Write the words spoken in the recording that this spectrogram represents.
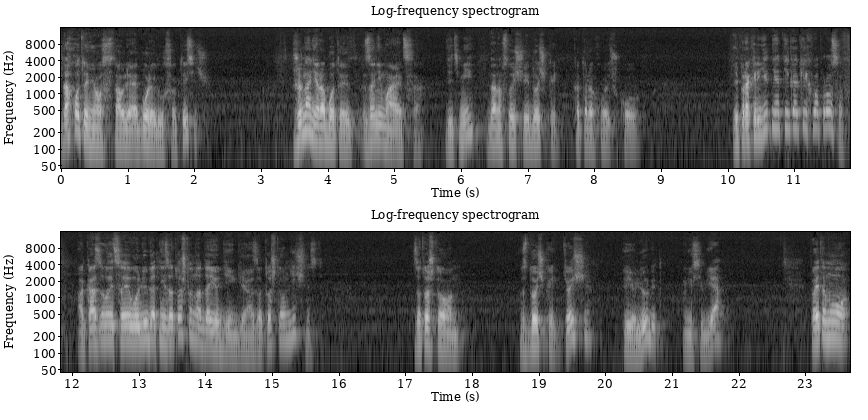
Доход у него составляет более 200 тысяч. Жена не работает, занимается детьми, в данном случае дочкой, которая ходит в школу. И про кредит нет никаких вопросов. Оказывается, его любят не за то, что он отдает деньги, а за то, что он личность. За то, что он с дочкой тещи, ее любит, у них семья. Поэтому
